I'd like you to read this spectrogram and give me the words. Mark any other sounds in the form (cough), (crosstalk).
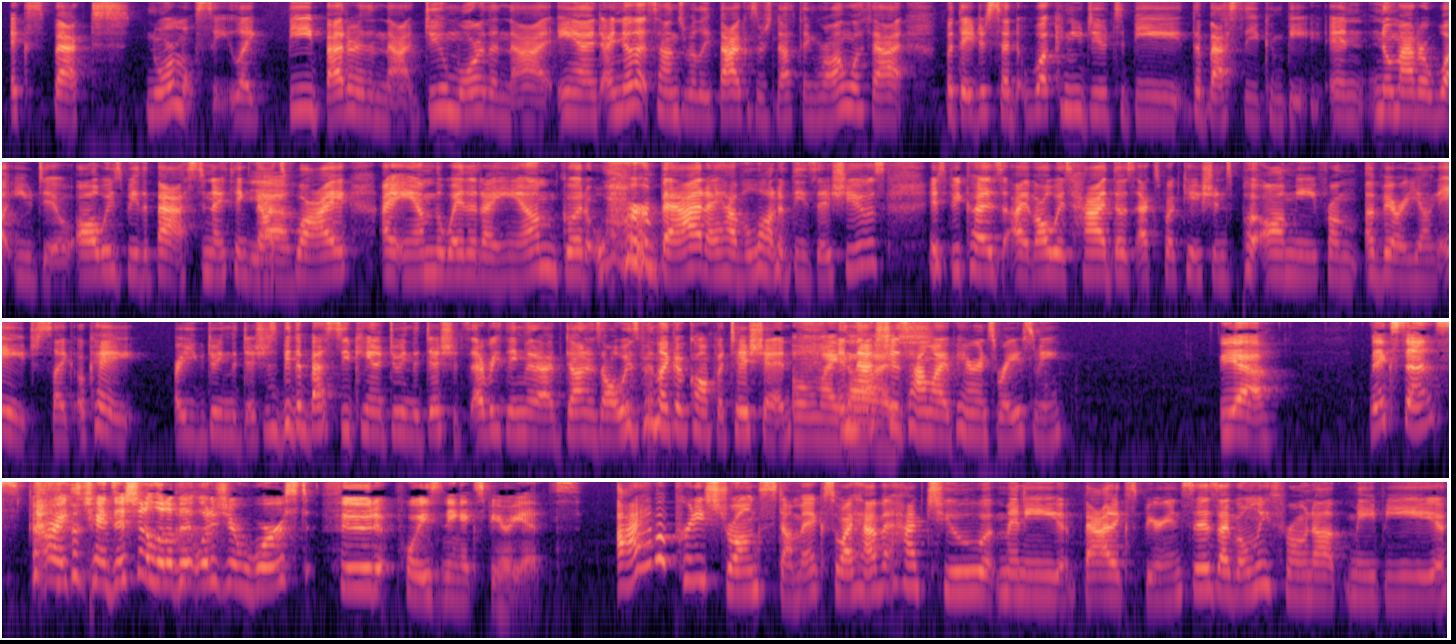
expect normalcy like be better than that do more than that and i know that sounds really bad because there's nothing wrong with that but they just said what can you do to be the best that you can be and no matter what you do always be the best and i think Yeah. that's why i am the way that i am good (laughs) or bad i have a lot of these issues it's because i've always had those expectations put on me from a very young age it's like okay are you doing the dishes? Be the best you can at doing the dishes. Everything that I've done has always (laughs) been like a competition. Oh my god. And that's just how my parents raised me. Yeah. Makes sense. All right, to (laughs) transition a little bit, what is your worst food poisoning experience? I have a pretty strong stomach, so I haven't had too many bad experiences. I've only thrown up maybe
